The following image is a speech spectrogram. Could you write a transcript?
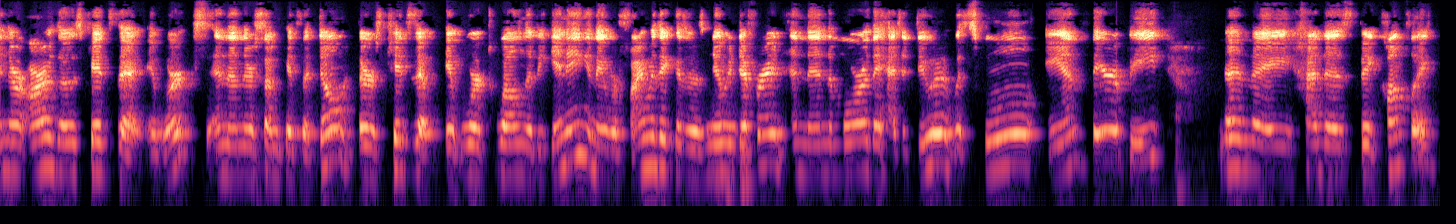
and there are those kids that it works, and then there's some kids that don't. There's kids that it worked well in the beginning and they were fine with it because it was new and mm-hmm. different, and then the more they had to do it with school and therapy, then they had this big conflict.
